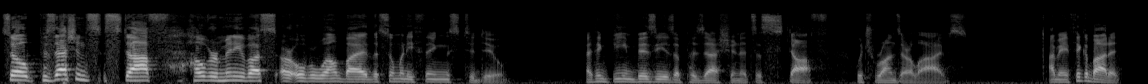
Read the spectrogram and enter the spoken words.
So, possessions, stuff, however, many of us are overwhelmed by the so many things to do. I think being busy is a possession, it's a stuff which runs our lives. I mean, think about it.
